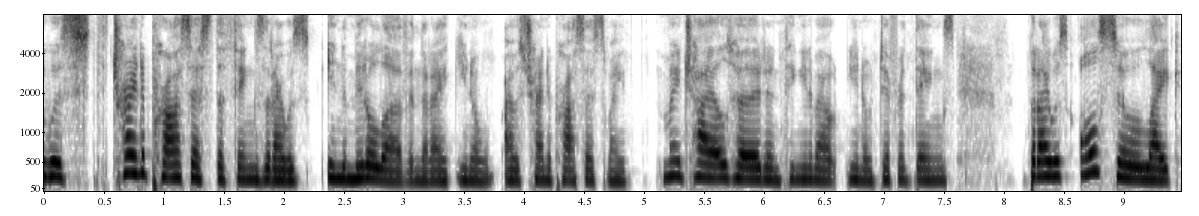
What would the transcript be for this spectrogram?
was trying to process the things that I was in the middle of, and that I you know I was trying to process my my childhood and thinking about you know different things, but I was also like.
